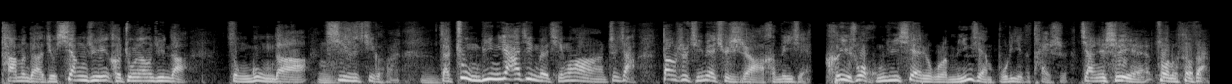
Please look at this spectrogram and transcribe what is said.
他们的就湘军和中央军的。总共的七十七个团，在重兵压境的情况之下，当时局面确实啊很危险，可以说红军陷入了明显不利的态势。蒋介石也做了测算，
